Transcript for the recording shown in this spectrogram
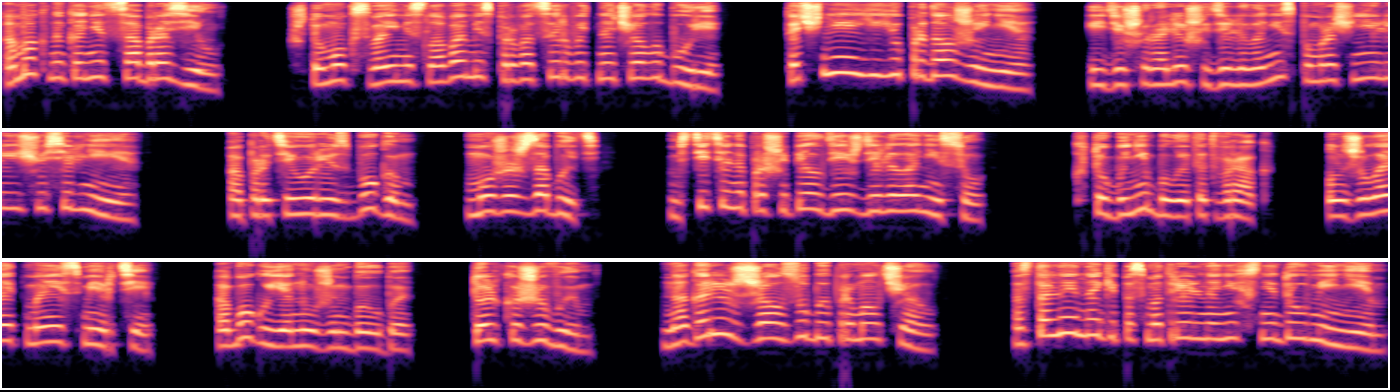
А маг наконец сообразил, что мог своими словами спровоцировать начало бури, точнее ее продолжение, и Деширалеш и Делиланис помрачнели еще сильнее. А про теорию с Богом можешь забыть. Мстительно прошипел Дейш Делиланису. Кто бы ни был этот враг, он желает моей смерти, а Богу я нужен был бы, только живым. Нагариш сжал зубы и промолчал. Остальные наги посмотрели на них с недоумением,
